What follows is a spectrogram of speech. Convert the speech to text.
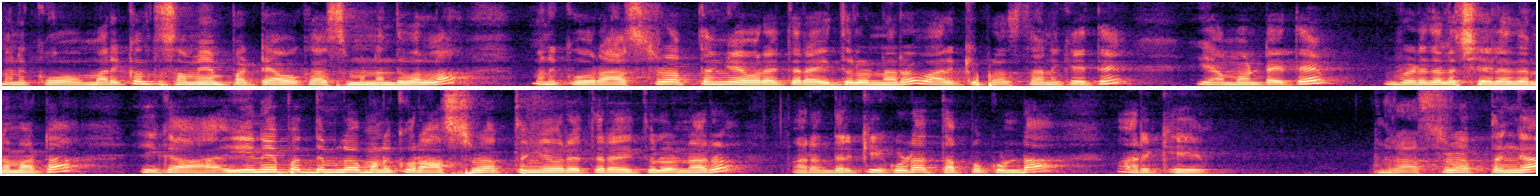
మనకు మరికొంత సమయం పట్టే అవకాశం ఉన్నందువల్ల మనకు రాష్ట్ర వ్యాప్తంగా ఎవరైతే రైతులు ఉన్నారో వారికి ప్రస్తుతానికైతే ఈ అమౌంట్ అయితే విడుదల చేయలేదన్నమాట. ఇక ఈ నేపథ్యంలో మనకు రాష్ట్ర వ్యాప్తంగా ఎవరైతే రైతులు ఉన్నారో వారందరికీ కూడా తప్పకుండా వారికి రాష్ట్ర వ్యాప్తంగా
